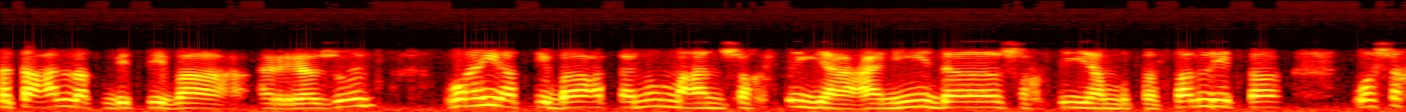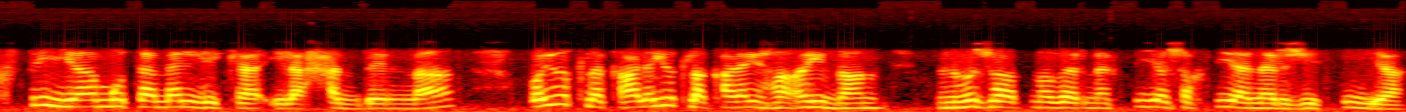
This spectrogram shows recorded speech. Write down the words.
تتعلق بطباع الرجل وهي طباع تنم عن شخصية عنيدة، شخصية متسلطة وشخصية متملكة إلى حد ما. ويطلق علي يطلق عليها أيضا من وجهة نظر نفسية شخصية نرجسية،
